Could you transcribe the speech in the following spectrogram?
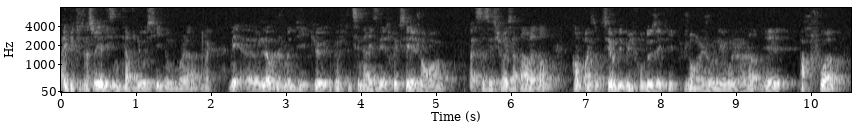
ouais. Et puis de toute façon, il y a des interviews aussi, donc voilà. Ouais. Mais euh, là où je me dis qu'ils peuvent peut-être scénariser des trucs, c'est genre, euh, bah, ça c'est sûr et certain par exemple, quand par exemple, tu sais, au début ils font deux équipes, genre les jaunes, les rouges, rien, et parfois,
